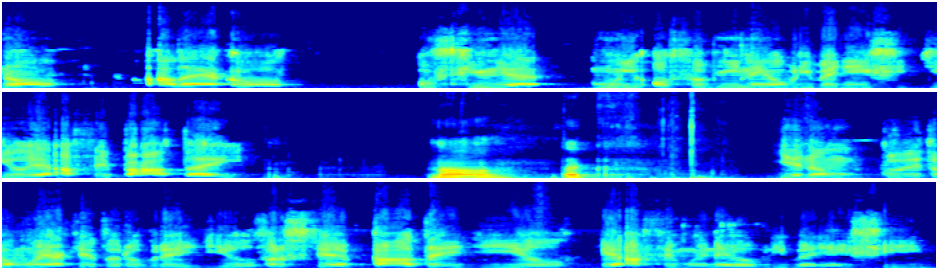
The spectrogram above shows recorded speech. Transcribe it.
No, ale jako upřímně, můj osobní nejoblíbenější díl je asi pátý. No, tak Jenom kvůli tomu, jak je to dobrý díl. Prostě pátý díl je asi můj nejoblíbenější.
